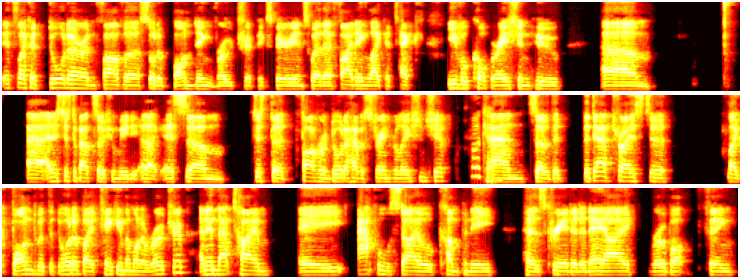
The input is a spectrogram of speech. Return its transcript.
it's like a daughter and father sort of bonding road trip experience where they're fighting like a tech evil corporation who um uh, and it's just about social media uh, it's um just the father and daughter have a strained relationship Okay. and so the the dad tries to like bond with the daughter by taking them on a road trip. And in that time a apple style company has created an ai robot thing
